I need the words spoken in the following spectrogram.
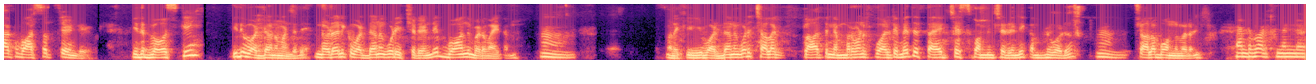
నాకు వాట్సాప్ చేయండి. ఇది బ్లౌజ్కి ఇది వడ్డానం అండి నడడానికి వడ్డానం కూడా ఇచ్చాడండి. బాగుంది మేడం ఐటమ్ మనకి ఈ వడ్డానం కూడా చాలా క్లాత్ నెంబర్ వన్ క్వాలిటీ మీద తయారు చేసి పంపించాడండి కంపెనీ వాడు. చాలా బాగుంది మేడం. ఎంత పడుతుందండి?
